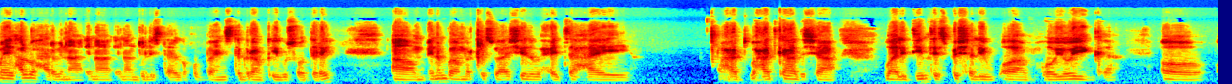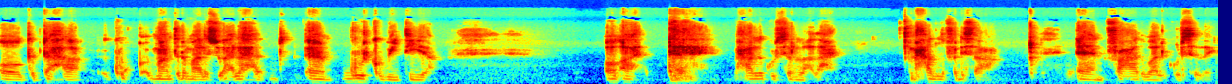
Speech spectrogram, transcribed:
may hal waxaa rab inaa inaa inaan dul istaago qof baa instagramka igu soo diray inan baa marka su'aasheeda waxay tahay waxaad waxaad ka hadashaa waalidiinta especially hooyooyinka oo oo gabdhaha ku maanta dhamaale su'aalaha guurka weydiiya. Oo ah maxaa la guursan ladahay maxaad la fadhisaa? Facaada waa la guursaday.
